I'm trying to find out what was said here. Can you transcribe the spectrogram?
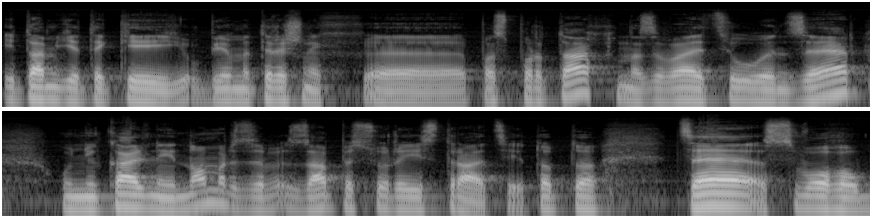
І там є такий у біометричних е, паспортах, називається УНЗР, унікальний номер за- запису реєстрації. Тобто, це свого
